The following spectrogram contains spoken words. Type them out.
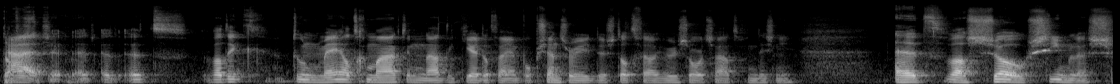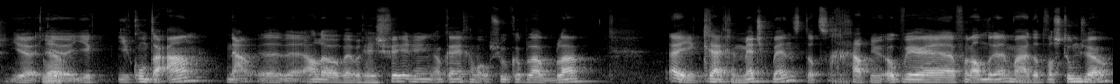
Dat ja, is het, zeker. het, het, het- wat ik toen mee had gemaakt, inderdaad die keer dat wij in Pop Century, dus dat Value Resort zaten van Disney. Het was zo seamless. Je, Ja. je, je, je komt daar aan. Nou, eh, hallo, we hebben reservering. Oké, gaan we opzoeken, bla bla bla. Hey, je krijgt een Magic Band. Dat gaat nu ook weer eh, veranderen, maar dat was toen zo.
